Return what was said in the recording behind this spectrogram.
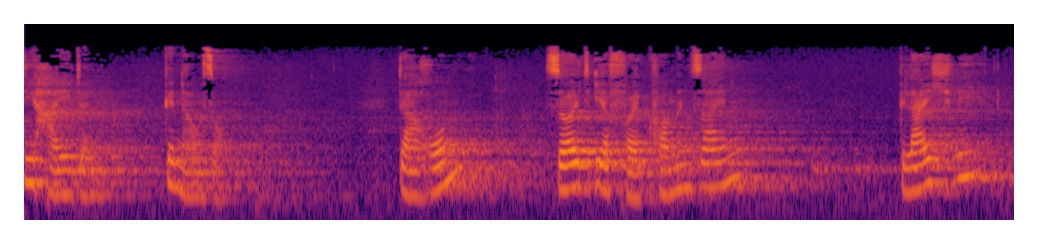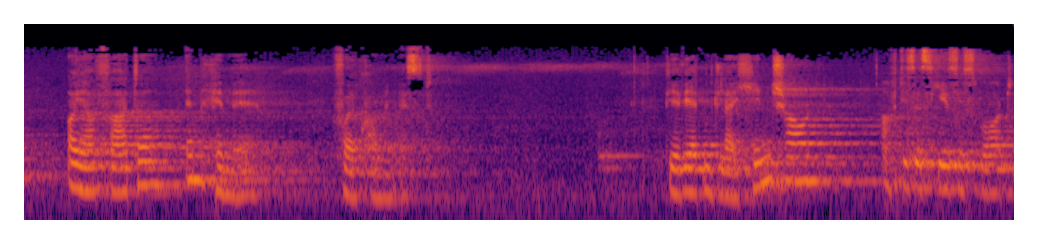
die Heiden genauso? Darum sollt ihr vollkommen sein, gleich wie euer Vater im Himmel vollkommen ist. Wir werden gleich hinschauen auf dieses Jesuswort.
